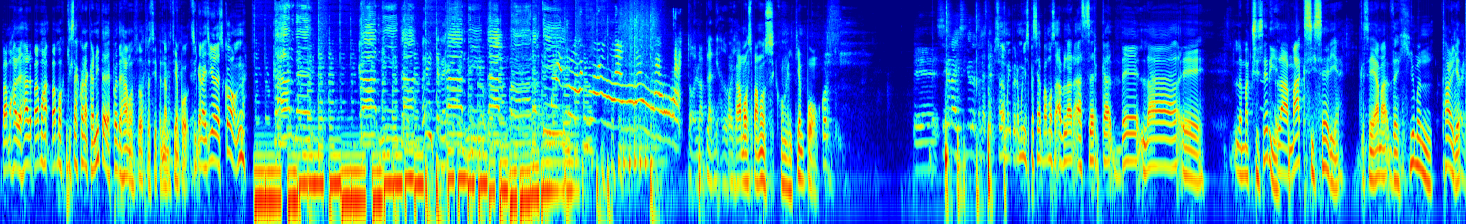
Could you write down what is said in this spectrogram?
vamos a dejar, vamos, a- vamos quizás con la canita y después dejamos los otros si tenemos tiempo. Señoras y señores, con Carne, carnita planeado. Pues vamos, vamos con el tiempo corto. Eh, señoras y señores, en este episodio muy pero muy especial vamos a hablar acerca de la, eh, la maxiserie. la maxi serie que se llama The Human Target.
